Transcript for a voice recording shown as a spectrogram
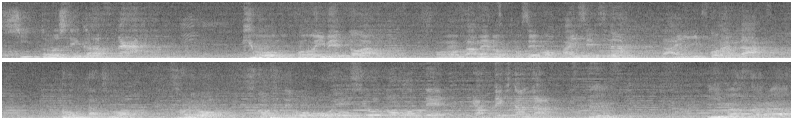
浸透していくはずだ。今日のこのイベントはそのためのとても大切な第一歩なんだ。僕たちもそれを少しでも応援しようと思ってやってきたんだ。今さら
